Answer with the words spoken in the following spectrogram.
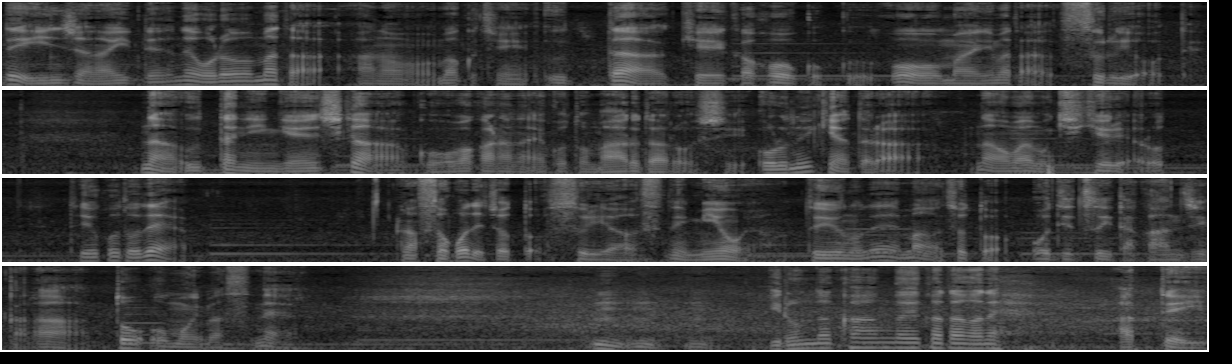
でいいんじゃないで、で、俺はまた、あの、ワクチン打った経過報告をお前にまたするよって。な、打った人間しか、こう、わからないこともあるだろうし、俺の意見やったら、な、お前も聞けるやろっていうことで、まあ、そこでちょっとすり合わせてみようよというので、まあ、ちょっと落ち着いた感じかなと思いますね。うんうんうん。いろんな考え方がね、あっていい。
